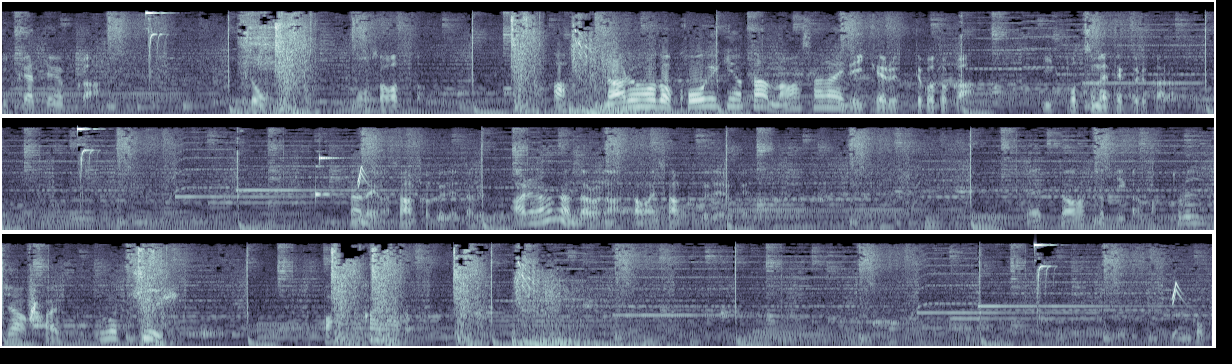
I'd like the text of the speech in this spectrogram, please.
一回やってみようか。ドン。もう下がった。あなるほど。攻撃のターン回さないでいけるってことか。一歩詰めてくるから。なんだ今三角出たけど。あれ何なんだろうな。たまに三角出るけどえっと上がっちゃっていいかな、とりあえずじゃあ回復。うわ注意。バッカ野郎。行こうか。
